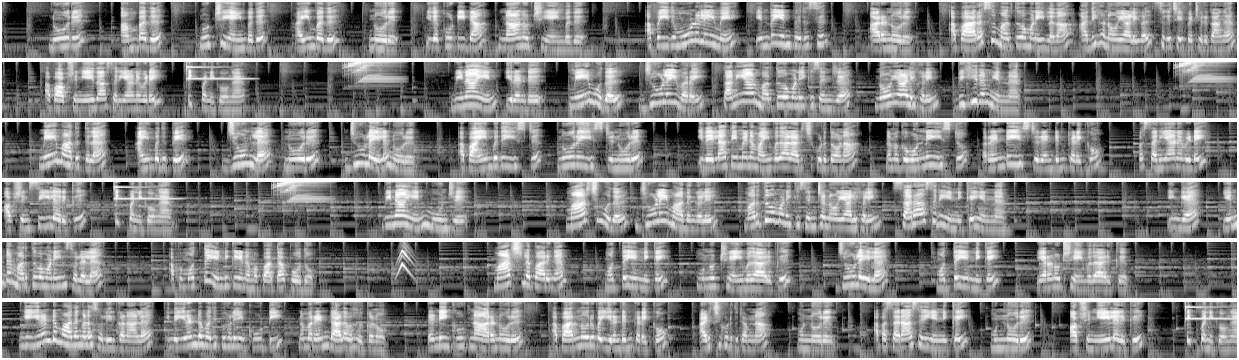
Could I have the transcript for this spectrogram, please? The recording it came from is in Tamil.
நூறு ஐம்பது நூற்றி ஐம்பது ஐம்பது நூறு. இதை கூட்டிட்டா நானூற்றி ஐம்பது. அப்ப இது மூணுலேயுமே எந்த எண் பெருசு? அறநூறு. அப்ப அரசு மருத்துவமனையில தான் அதிக நோயாளிகள் சிகிச்சை பெற்றிருக்காங்க. அப்ப ஆப்ஷன் ஏ தான் சரியான விடை. டிக் பண்ணிக்கோங்க. வினா எண் இரண்டு. மே முதல் ஜூலை வரை தனியார் மருத்துவமனைக்கு சென்ற நோயாளிகளின் விகிதம் என்ன? மே மாதத்துல ஐம்பது பேர் ஜூன்ல நூறு ஜூலைல நூறு. அப்ப ஐம்பது ஈஸ்ட் நூறு ஈஸ்ட் நூறு இது எல்லாத்தையுமே நம்ம ஐம்பதால் அடிச்சு கொடுத்தோம்னா நமக்கு ஒன்று ஈஸ்டு ரெண்டு ஈஸ்ட் ரெண்டுன்னு கிடைக்கும். இப்ப சரியான விடை ஆப்ஷன் சில இருக்கு. டிக் பண்ணிக்கோங்க. வினா எண் மூன்று. மார்ச் முதல் ஜூலை மாதங்களில் மருத்துவமனைக்கு சென்ற நோயாளிகளின் சராசரி எண்ணிக்கை என்ன? இங்க எந்த மருத்துவமனைன்னு சொல்லல. அப்ப மொத்த எண்ணிக்கையை நம்ம பார்த்தா போதும். மார்ச்ல பாருங்க. மொத்த எண்ணிக்கை முன்னூற்றி ஐம்பதா இருக்கு ஜூலையில மொத்த எண்ணிக்கை இருநூற்றி ஐம்பதா இருக்கு இங்க இரண்டு மாதங்களை சொல்லியிருக்கனால இந்த இரண்டு மதிப்புகளையும் கூட்டி நம்ம ரெண்டால வகுக்கணும். ரெண்டையும் கூட்டினா அறநூறு அப்ப அறுநூறு பை இரண்டுன்னு கிடைக்கும். அடிச்சு கொடுத்துட்டோம்னா முன்னூறு. அப்ப சராசரி எண்ணிக்கை முந்நூறு ஆப்ஷன் ஏல இருக்கு. டிக் பண்ணிக்கோங்க.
